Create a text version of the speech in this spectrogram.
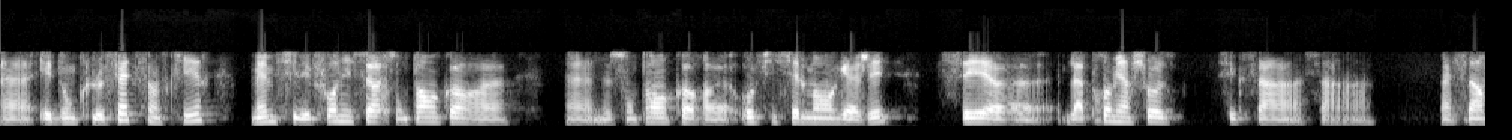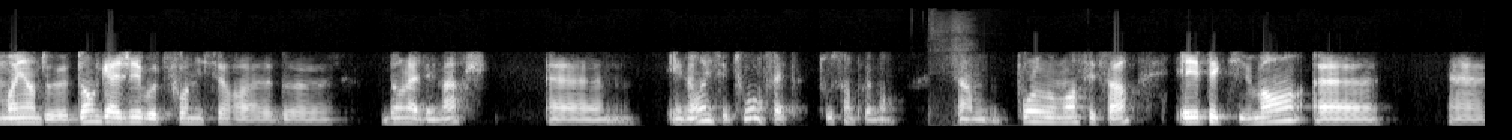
Euh, et donc le fait de s'inscrire, même si les fournisseurs sont pas encore, euh, ne sont pas encore officiellement engagés, c'est la première chose, c'est que ça, ça bah, c'est un moyen de d'engager votre fournisseur de, dans la démarche. et non, et c'est tout en fait, tout simplement. Un, pour le moment, c'est ça. Et effectivement, euh, euh,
